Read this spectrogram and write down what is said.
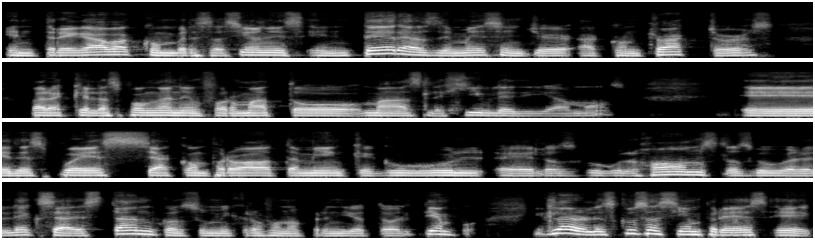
entregaba conversaciones enteras de Messenger a contractors para que las pongan en formato más legible, digamos. Eh, después se ha comprobado también que Google, eh, los Google Homes, los Google Alexa están con su micrófono prendido todo el tiempo. Y claro, la excusa siempre es, eh,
